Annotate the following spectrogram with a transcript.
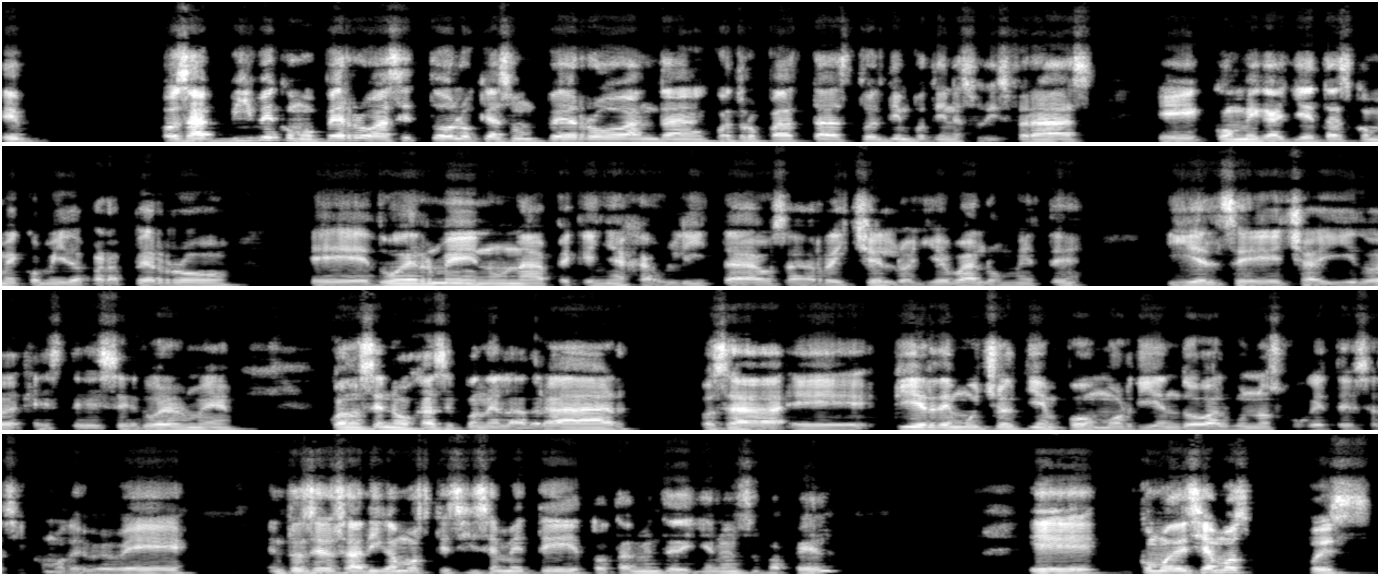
eh, o sea, vive como perro, hace todo lo que hace un perro, anda en cuatro patas, todo el tiempo tiene su disfraz, eh, come galletas, come comida para perro, eh, duerme en una pequeña jaulita, o sea, Rachel lo lleva, lo mete y él se echa ahí, este, se duerme. Cuando se enoja se pone a ladrar, o sea, eh, pierde mucho el tiempo mordiendo algunos juguetes así como de bebé. Entonces, o sea, digamos que sí se mete totalmente de lleno en su papel. Eh, como decíamos, pues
